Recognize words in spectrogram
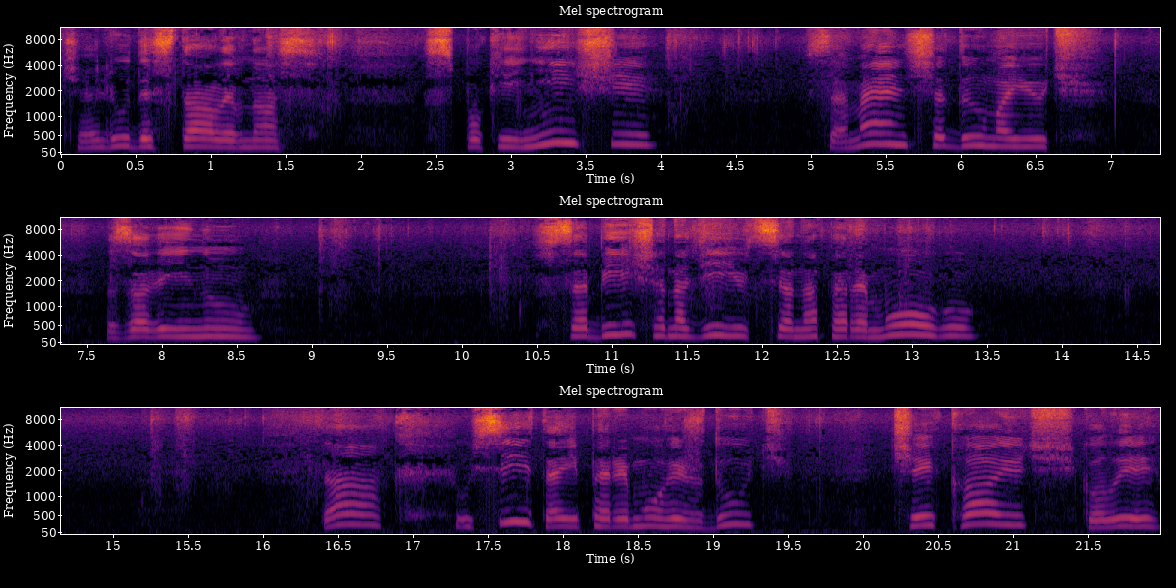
Що люди стали в нас спокійніші, все менше думають за війну, все більше надіються на перемогу. Так, усі та і перемоги ждуть, чекають, коли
